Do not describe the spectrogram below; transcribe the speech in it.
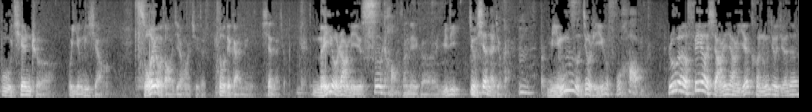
不牵扯、不影响所有到解放区的，都得改名。现在就没有让你思考的那个余地，就现在就改。嗯，名字就是一个符号嘛。如果非要想一想，也可能就觉得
